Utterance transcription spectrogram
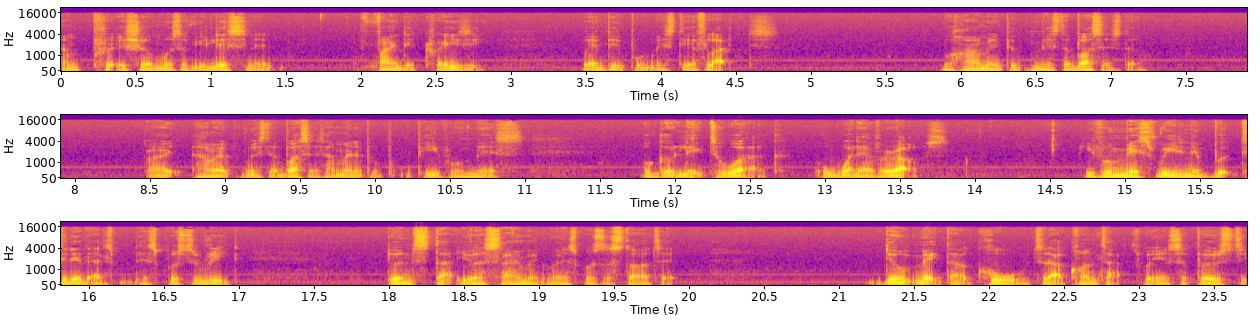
I'm pretty sure most of you listening find it crazy when people miss their flights. But how many people miss the buses though? Right? How many people miss their buses? How many people miss or go late to work or whatever else? People miss reading a book today that they're supposed to read. Don't start your assignment when you're supposed to start it. Don't make that call to that contact when you're supposed to.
